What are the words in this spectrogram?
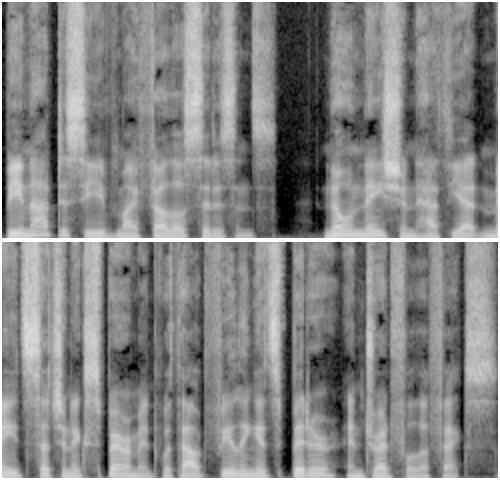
Be not deceived, my fellow citizens. No nation hath yet made such an experiment without feeling its bitter and dreadful effects.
